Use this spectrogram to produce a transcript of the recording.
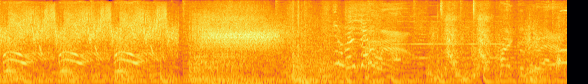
Give it down!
